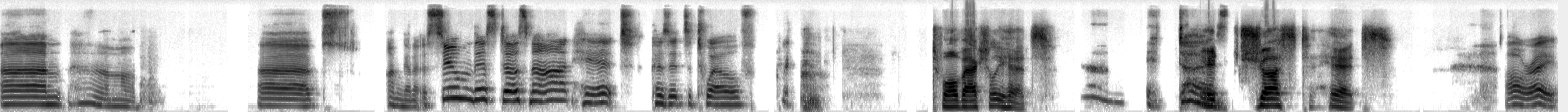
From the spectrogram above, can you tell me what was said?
Um, oh. uh, I'm gonna assume this does not hit because it's a 12. 12 actually hits. It does. It just hits. All right.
